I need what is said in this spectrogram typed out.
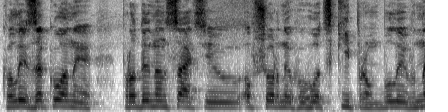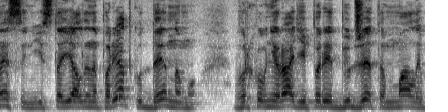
коли закони про денонсацію офшорних угод з Кіпром були внесені і стояли на порядку денному в Верховній Раді перед бюджетом мали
